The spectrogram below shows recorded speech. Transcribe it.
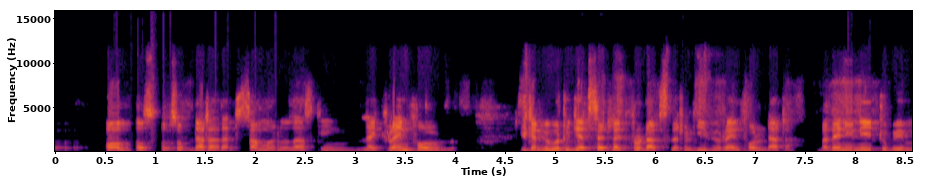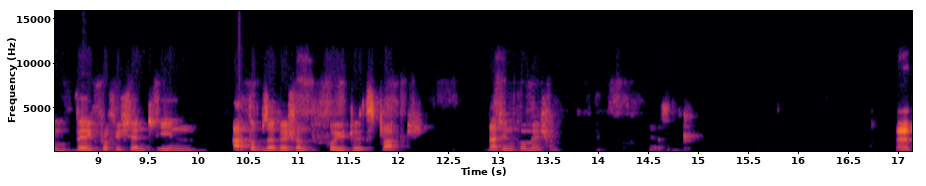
uh, all those sorts of data that someone was asking, like rainfall. You can be able to get satellite products that will give you rainfall data, but then you need to be very proficient in Earth observation for you to extract that information. Yes. That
